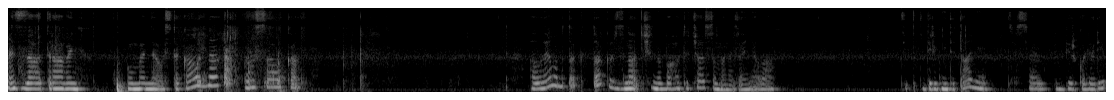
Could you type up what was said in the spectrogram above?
за травень у мене ось така одна русалка. Але вона так також значно багато часу мене зайняла. Ці такі дрібні деталі, це все підбір кольорів.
